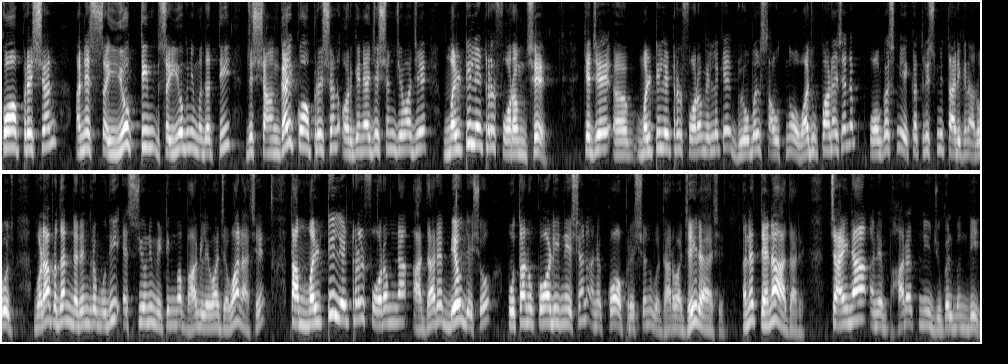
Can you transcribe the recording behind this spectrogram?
કોઓપરેશન અને સહયોગથી સહયોગની મદદથી જે શાંઘાઈ કોઓપરેશન ઓર્ગેનાઇઝેશન જેવા જે મલ્ટીલેટરલ ફોરમ છે, કે જે મલ્ટીલેટરલ ફોરમ એટલે કે ગ્લોબલ સાઉથનો અવાજ ઉપાડે છે અને ઓગસ્ટની એકત્રીસમી તારીખના રોજ વડાપ્રધાન નરેન્દ્ર મોદી એસસીઓની મિટિંગમાં ભાગ લેવા જવાના છે. તો આ મલ્ટીલેટરલ ફોરમના આધારે બે દેશો પોતાનું કોઓર્ડિનેશન અને કોઓપરેશન વધારવા જઈ રહ્યા છે. અને તેના આધારે ચાઇના અને ભારતની જુગલબંધી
